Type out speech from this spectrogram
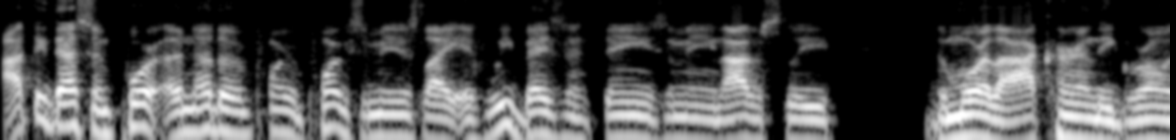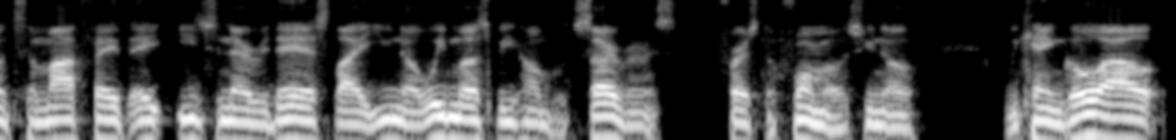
I think that's important. Another important point to me is like if we base on things. I mean, obviously, the more like I currently grow into my faith each and every day, it's like you know we must be humble servants first and foremost. You know, we can't go out.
